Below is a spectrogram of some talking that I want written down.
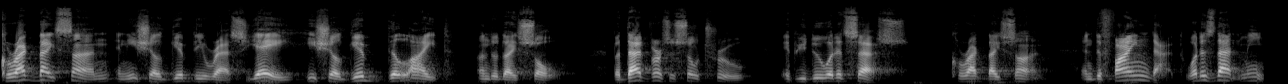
Correct thy son, and he shall give thee rest. Yea, he shall give delight unto thy soul. But that verse is so true if you do what it says. Correct thy son. And define that. What does that mean?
